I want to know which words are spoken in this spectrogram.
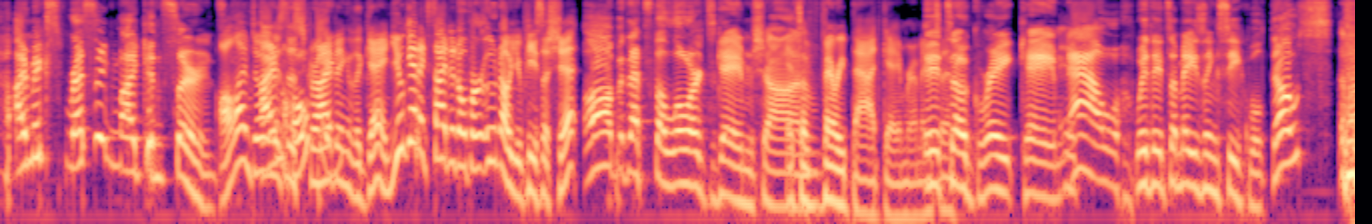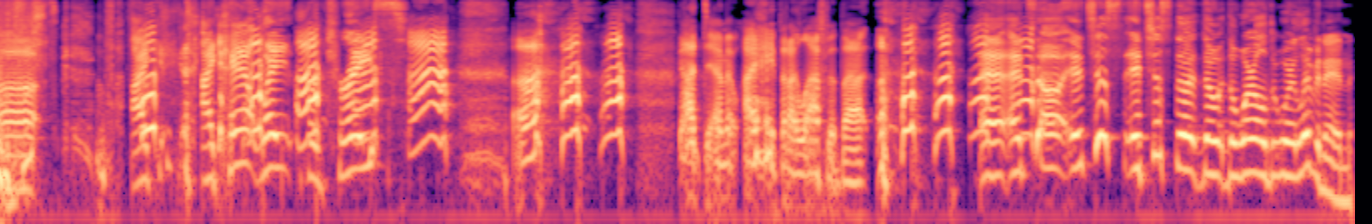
I'm expressing my concerns. All I'm doing I'm is hoping- describing the game. You get excited over Uno, you piece of shit. Oh, but that's the Lord's game, Sean. It's a very bad game, Remington. It's a great game. now with its amazing sequel, Dos. Uh, I, I can't wait for Trace. God damn it! I hate that I laughed at that. and, and so it's just it's just the, the the world we're living in.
